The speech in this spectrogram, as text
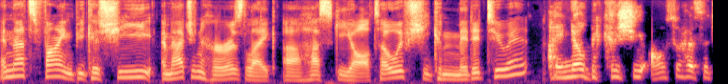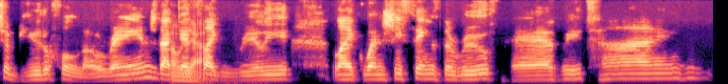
And that's fine because she imagine her as like a husky alto if she committed to it. I know because she also has such a beautiful low range that Oh, gets yeah. like really like when she sings the roof every time.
